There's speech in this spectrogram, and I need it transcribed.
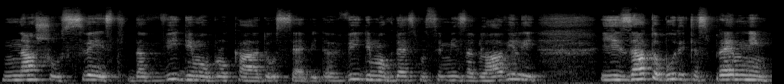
našu svest da vidimo blokadu u sebi, da vidimo gde smo se mi zaglavili i zato budite spremni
